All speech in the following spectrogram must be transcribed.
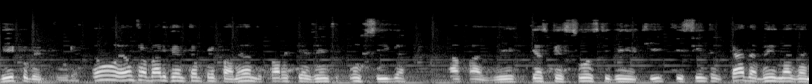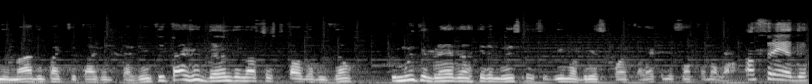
de cobertura. Então é um trabalho que a gente está preparando para que a gente consiga a fazer que as pessoas que vêm aqui se sintam cada vez mais animadas em participar junto com a gente e está ajudando o nosso Hospital da Visão e muito em breve nós queremos isso, conseguimos abrir as portas lá e começar a trabalhar. Alfredo,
